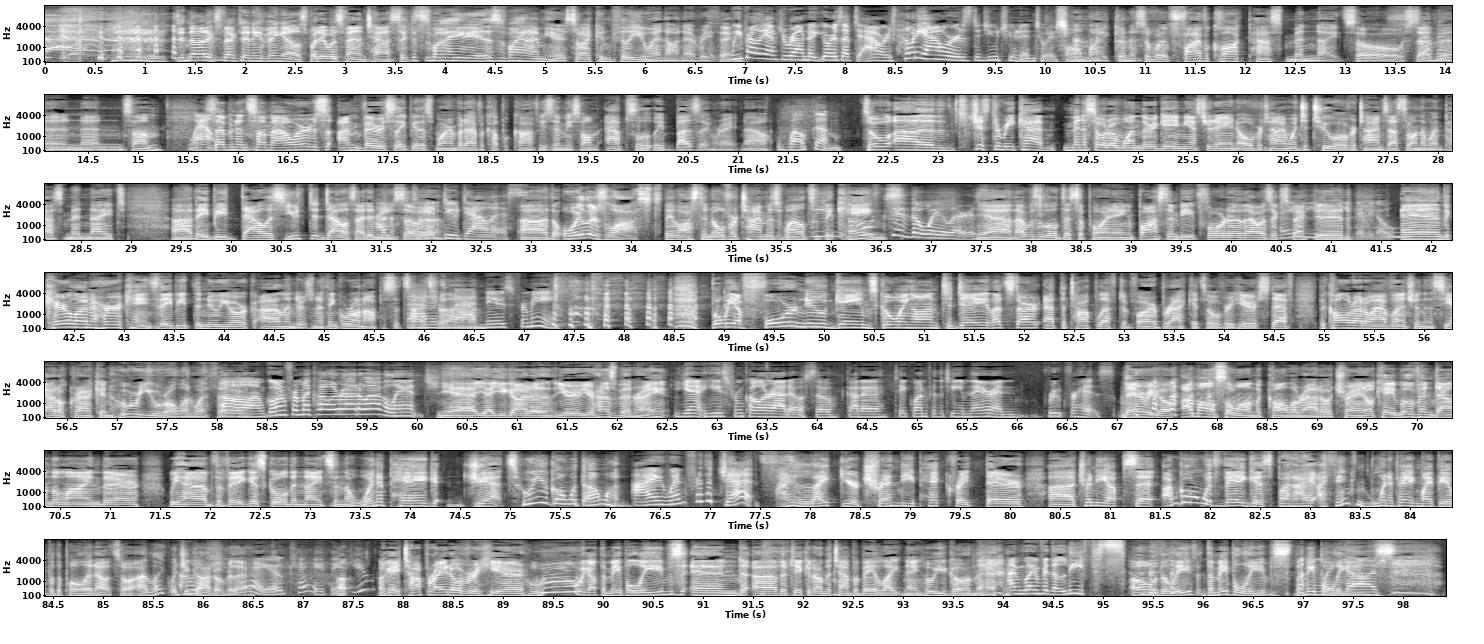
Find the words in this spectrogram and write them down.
Did not expect anything else, but it was fantastic. This is why this is why I'm here, so I can fill you in on everything. we probably have to round out yours up to hours. How many hours did you tune into it, Shawn? Oh my goodness! So five o'clock past midnight, so seven, Seven. and some. Wow. Seven and some hours. I'm very sleepy this morning, but I have a couple coffees in me, so I'm absolutely buzzing right now. Welcome. So, uh, just to recap, Minnesota won their game yesterday in overtime. Went to two overtimes. That's the one that went past midnight. Uh, they beat Dallas. You did Dallas. I did Minnesota. I did do Dallas. uh, the Oilers lost. They lost in overtime as well to we the Kings. both did the Oilers. Yeah, that was a little disappointing. Boston beat Florida. That was expected. there we go. And the Carolina Hurricanes, they beat the New York Islanders. And I think we're on opposite sides for that bad one. news for me. But we have four new games going on today. Let's start at the top left of our brackets over here. Steph, the Colorado Avalanche and the Seattle Kraken. Who are you rolling with there? oh, I'm going for my Colorado Avalanche. yeah, yeah, you got to your your husband, right? Yeah, he's from Colorado, so gotta take one for the team there and root for his. There we go. I'm also on the Colorado train. Okay, moving down the line there, we have the Vegas Golden Knights and the Winnipeg Jets. Who are you going with that one? I went for the Jets. I like your trendy pick right there. Uh, trendy upset. I'm going with Vegas, but I, I think Winnipeg might be able to pull it out. So I like what you got over there. Okay, okay, thank you. Okay, top right over here. Woo, we got the Maple Leaves, and uh, they're taking on the Tampa Bay Lightning. Who are you going there? I'm going for the Leafs. Oh, the leaf, the Maple Leaves, the Maple Oh my Leaves.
